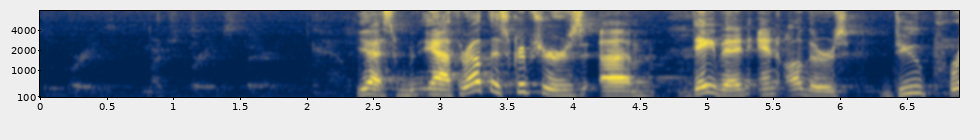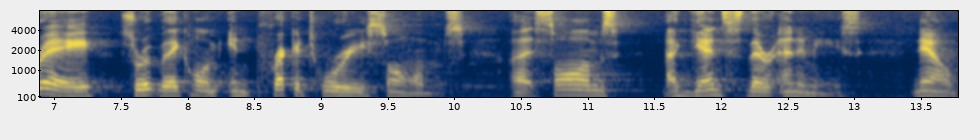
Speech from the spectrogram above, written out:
too grace, much grace there. Yes, yeah, throughout the scriptures, um, David and others do pray sort of what they call them imprecatory psalms, uh, psalms against their enemies. Now,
